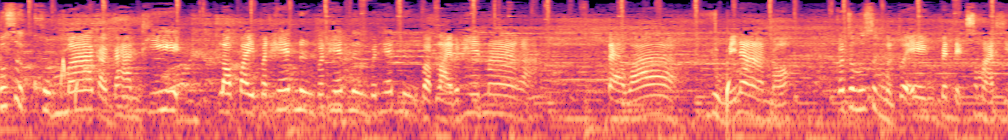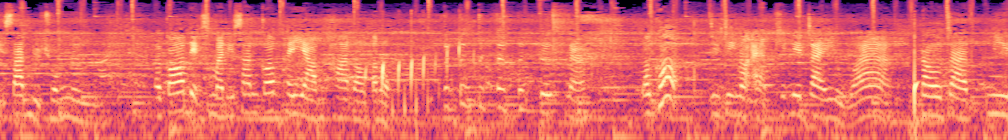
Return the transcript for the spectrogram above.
รู้สึกคุ้มมากกับการที่เราไปประเทศหนึ่งประเทศหนึ่งประเทศหนึ่งแบบหลายประเทศมากอะแต่ว่าอยู่ไม่นานเนาะก็จะรู้สึกเหมือนตัวเองเป็นเด็กสมาธิสั้นอยู่ช่วงหนึ่งแล้วก็เด็กสมาธิสั้นก็พยายามพาเราตลกตึ๊กตึ๊กตึ๊กตึ๊กตึ๊กนะ แล้วก็จริงๆ เราแอบคิดในใจอยู่ว่า เราจะมี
